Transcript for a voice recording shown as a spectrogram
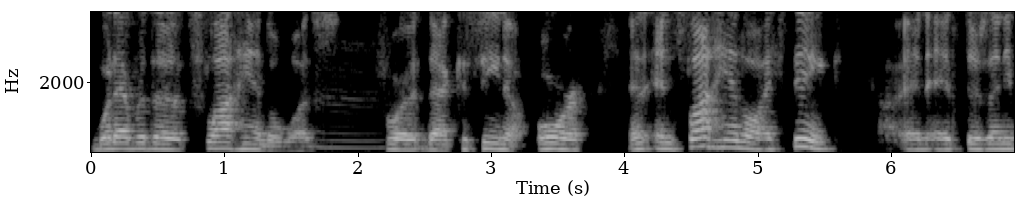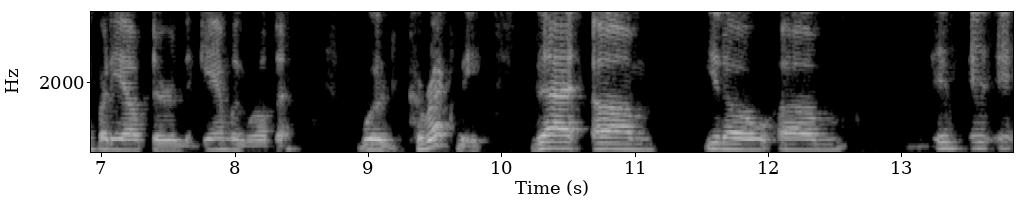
whatever the slot handle was Mm. for that casino, or and, and slot handle. I think, and if there's anybody out there in the gambling world that would correct me, that um, you know, um, in, in, in,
